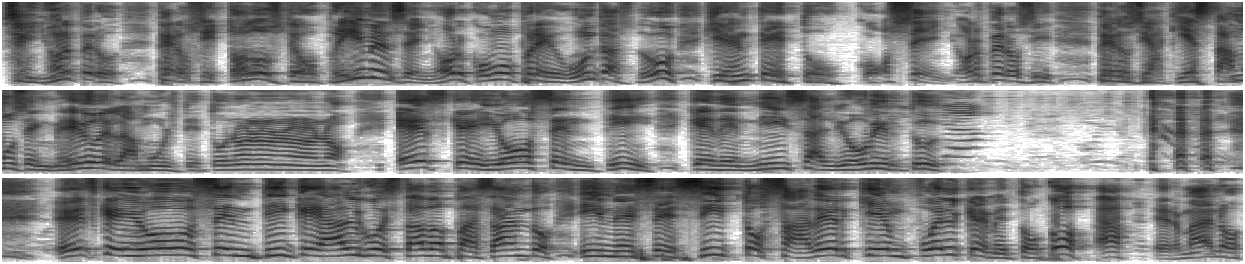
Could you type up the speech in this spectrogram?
Señor, pero, pero si todos te oprimen, Señor, ¿cómo preguntas tú? ¿Quién te tocó, Señor? Pero si, pero si aquí estamos en medio de la multitud. No, no, no, no, no. Es que yo sentí que de mí salió virtud. Es que yo sentí que algo estaba pasando y necesito saber quién fue el que me tocó, ah, hermano.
